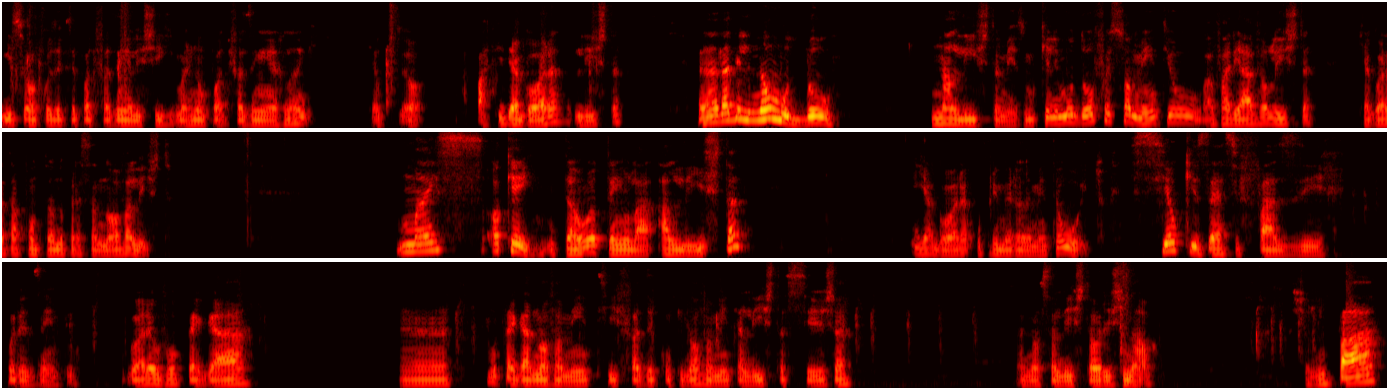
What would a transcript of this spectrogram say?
isso é uma coisa que você pode fazer em Elixir, mas não pode fazer em Erlang, que é o, ó, partir de agora, lista. Mas, na verdade, ele não mudou na lista mesmo. O que ele mudou foi somente o, a variável lista, que agora está apontando para essa nova lista. Mas, ok, então eu tenho lá a lista, e agora o primeiro elemento é o 8. Se eu quisesse fazer, por exemplo, agora eu vou pegar, uh, vou pegar novamente e fazer com que novamente a lista seja a nossa lista original. Deixa eu limpar,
